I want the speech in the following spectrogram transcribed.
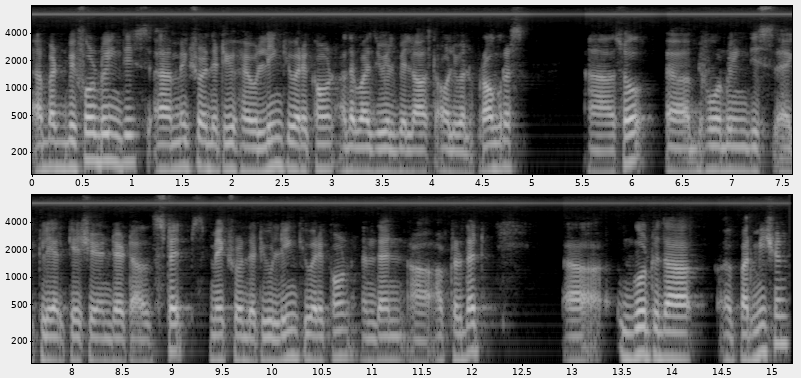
Uh, but before doing this uh, make sure that you have linked your account otherwise you will be lost all your progress. Uh, so before doing this clear cache and data steps make sure that you link your account and then after that go to the permission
